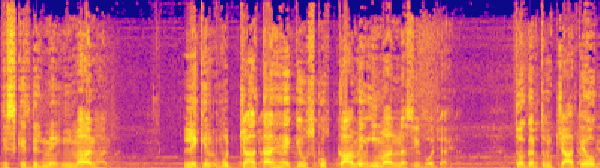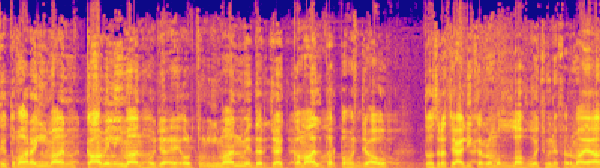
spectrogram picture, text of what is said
جس کے دل میں ایمان ہے۔ لیکن وہ چاہتا ہے کہ اس کو کامل ایمان نصیب ہو جائے۔ تو اگر تم چاہتے ہو کہ تمہارا ایمان کامل ایمان ہو جائے اور تم ایمان میں درجہ کمال پر پہنچ جاؤ، تو حضرت علی کرم اللہ وجہ نے فرمایا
